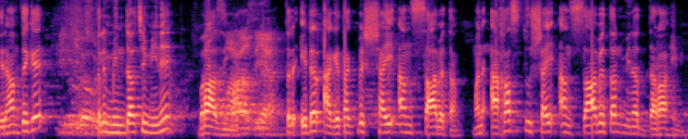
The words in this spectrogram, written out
দিরহাম থেকে তাহলে মিনটা হচ্ছে মিনে বাজিয়া। তাহলে এটার আগে থাকবে শাই আন সাবেতান মানে আকাস্তু শাই আন সাবেতান মিনাত দারাহিমি।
